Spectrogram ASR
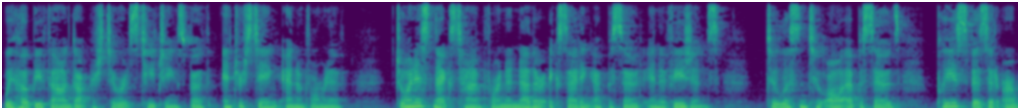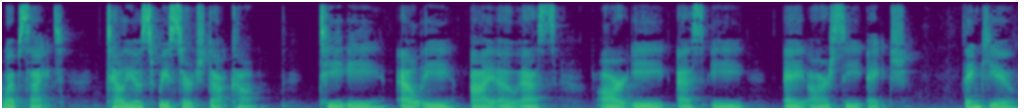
We hope you found Dr. Stewart's teachings both interesting and informative. Join us next time for another exciting episode in Ephesians. To listen to all episodes, please visit our website, teleiosresearch.com. T E L E I O S R E S E A R C H. Thank you.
